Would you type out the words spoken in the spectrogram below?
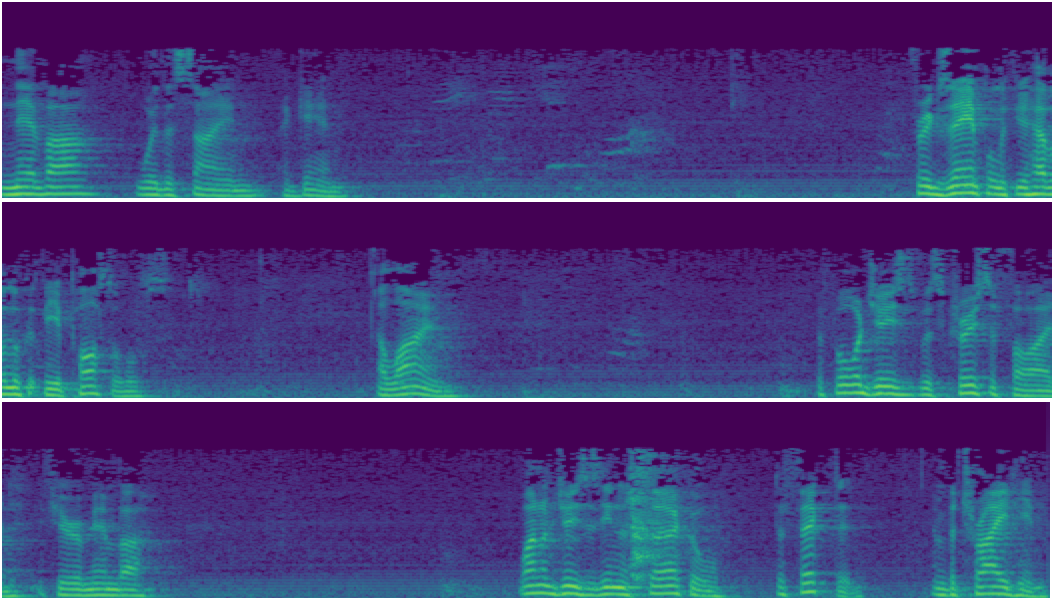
never were the same again. For example, if you have a look at the apostles alone, before Jesus was crucified, if you remember, one of Jesus' inner circle defected and betrayed him.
